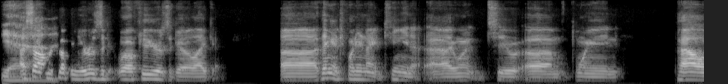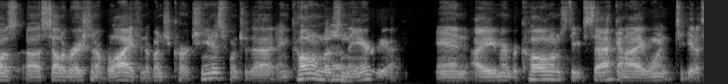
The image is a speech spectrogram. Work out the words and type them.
Yeah, I saw him a couple years ago. Well, a few years ago, like uh, I think in 2019, I went to um, Dwane Powell's uh, Celebration of Life, and a bunch of cartoonists went to that. And Colum lives in Oh, the area, and I remember Colum, Steve Sack, and I went to get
